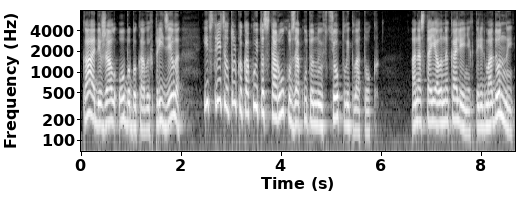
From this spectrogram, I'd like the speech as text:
Ка обежал оба боковых предела и встретил только какую-то старуху, закутанную в теплый платок. Она стояла на коленях перед Мадонной,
